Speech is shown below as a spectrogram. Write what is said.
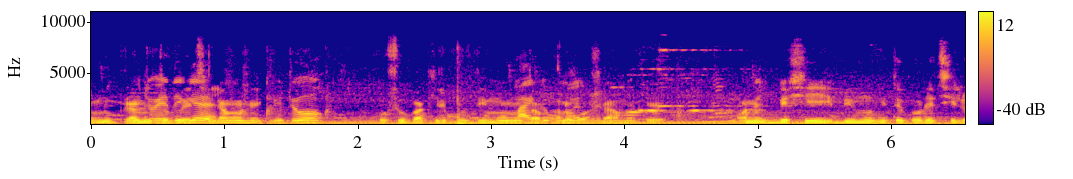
অনুপ্রাণিত হয়েছিলাম অনেক। পশু পাখির প্রতি মমতা ভালোবাসা আমাকে অনেক বেশি বিমোহিত করেছিল।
